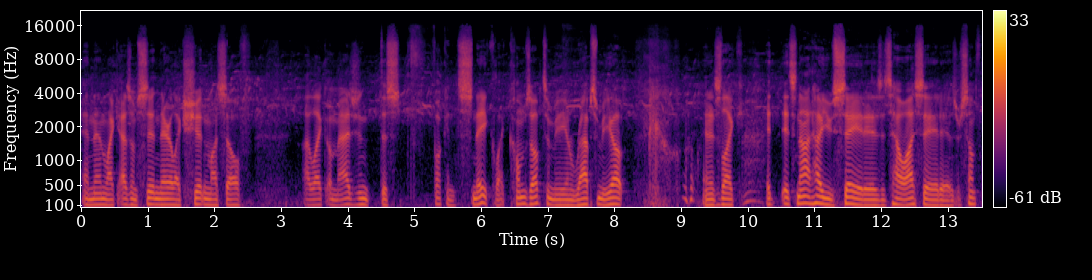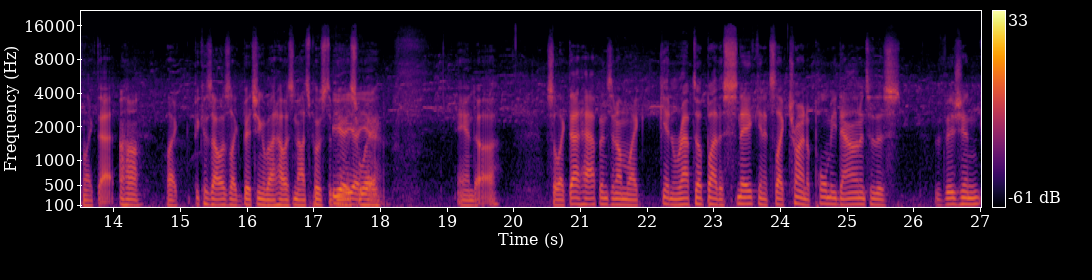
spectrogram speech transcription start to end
And then like as I'm sitting there like shitting myself, I like imagine this fucking snake like comes up to me and wraps me up. and it's like it, it's not how you say it is, it's how I say it is or something like that. Uh huh. Like because I was like bitching about how it's not supposed to be Yeah, this yeah, way. And uh so like that happens and I'm like getting wrapped up by the snake and it's like trying to pull me down into this vision.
